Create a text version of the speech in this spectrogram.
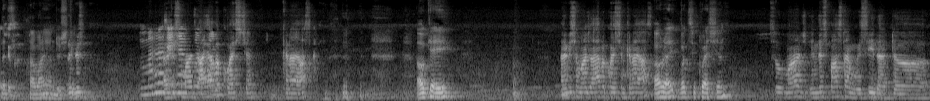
That's okay, how I understood. Maharaj, I have, I have a question. Can I ask? okay. Hare Maharaj, I have a question. Can I ask? All right. What's your question? So, Maharaj, in this pastime, we see that uh,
